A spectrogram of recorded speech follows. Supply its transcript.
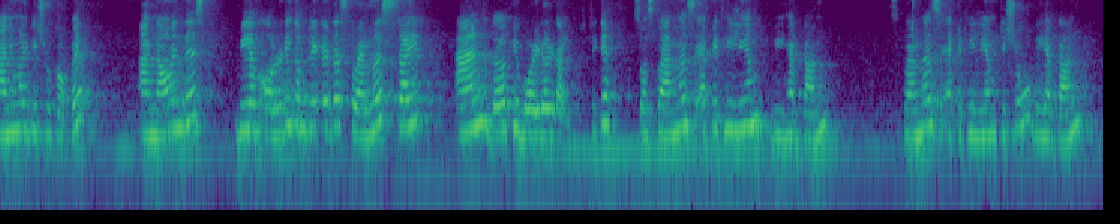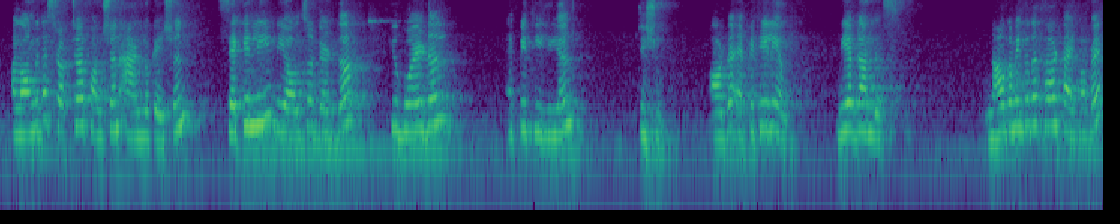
animal tissue topic. And now in this, we have already completed the squamous type and the cuboidal type. Okay? So squamous epithelium we have done. Squamous epithelium tissue we have done along with the structure, function and location. Secondly, we also did the cuboidal epithelial tissue or the epithelium. We have done this. Now coming to the third type of it,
